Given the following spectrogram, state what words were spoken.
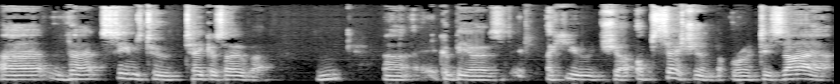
uh, that seems to take us over. Hmm? Uh, it could be a, a huge uh, obsession or a desire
